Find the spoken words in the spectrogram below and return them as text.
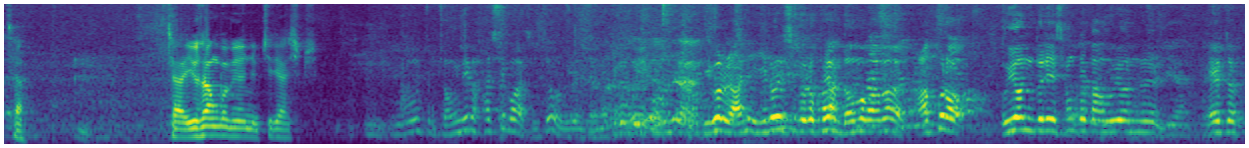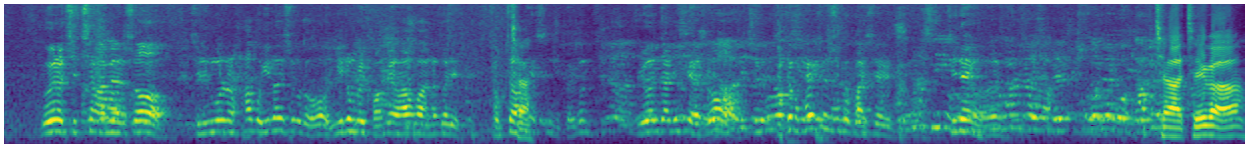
자, 자 유상범 의원님 질의하십시오. 이건 좀 정리를 하시고 하시죠 위원장님. 그래도 이거를 아니 이런 식으로 그냥 넘어가면 앞으로 의원들이 상대방 의원을 예를 들어 의원을 지칭하면서 질문을 하고 이런 식으로 이름을 거명하고 하는 것이 적절하겠습니까? 이건 위원장님께서 직접 해주시고 가셔야죠. 진행은. 자, 제가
